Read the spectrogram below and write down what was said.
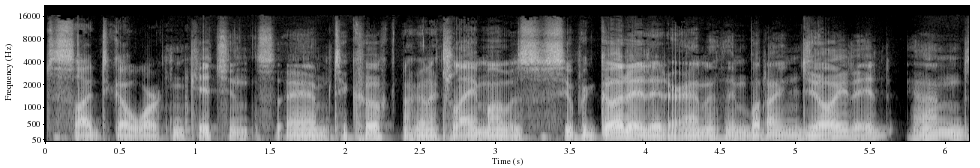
decided to go work in kitchens um, to cook. Not going to claim I was super good at it or anything, but I enjoyed it and,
